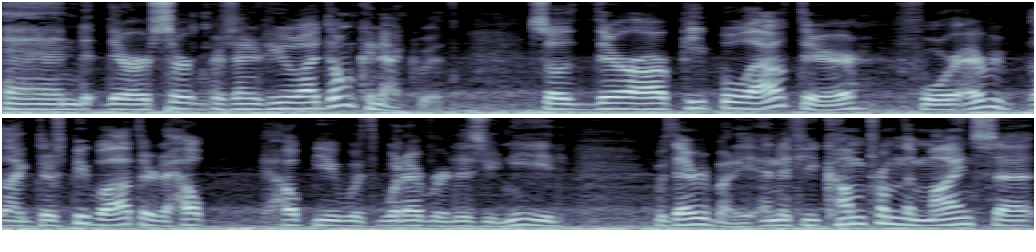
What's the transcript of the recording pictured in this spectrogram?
and there are certain percentage of people I don't connect with. So there are people out there for every like there's people out there to help help you with whatever it is you need with everybody. And if you come from the mindset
